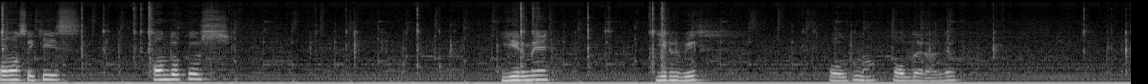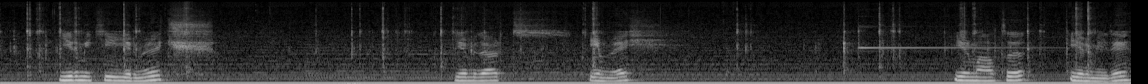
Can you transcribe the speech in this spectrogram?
18 19 20 21 oldu mu? Oldu herhalde. 22 23 24 25 26 27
